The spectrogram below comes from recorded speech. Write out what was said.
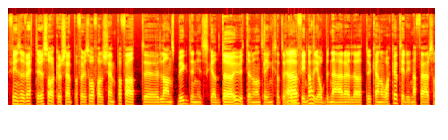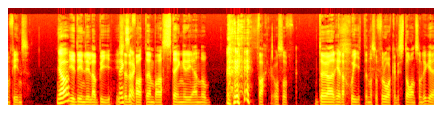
Finns det vettigare saker att kämpa för i så fall? Kämpa för att eh, landsbygden inte ska dö ut eller någonting Så att det Ja. kommer finnas jobb nära eller att du kan åka till din affär som finns Ja, i din lilla by Istället Exakt. för att den bara stänger igen och fuck och så dör hela skiten och så får du åka till stan som ligger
